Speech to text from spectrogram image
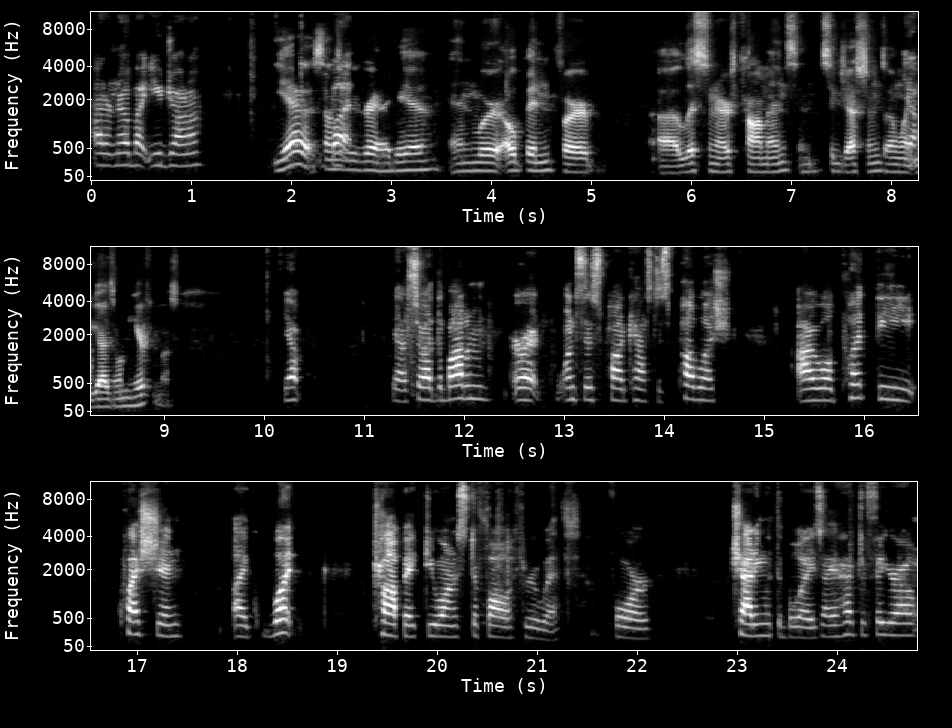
I don't know about you, Jonah. Yeah, that sounds like a great idea, and we're open for uh, listeners' comments and suggestions on what Yeah. you guys want to hear from us. Yep. Yeah, so at the bottom, or at- once this podcast is published, I will put the question like, what topic do you want us to follow through with for chatting with the boys? I have to figure out,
